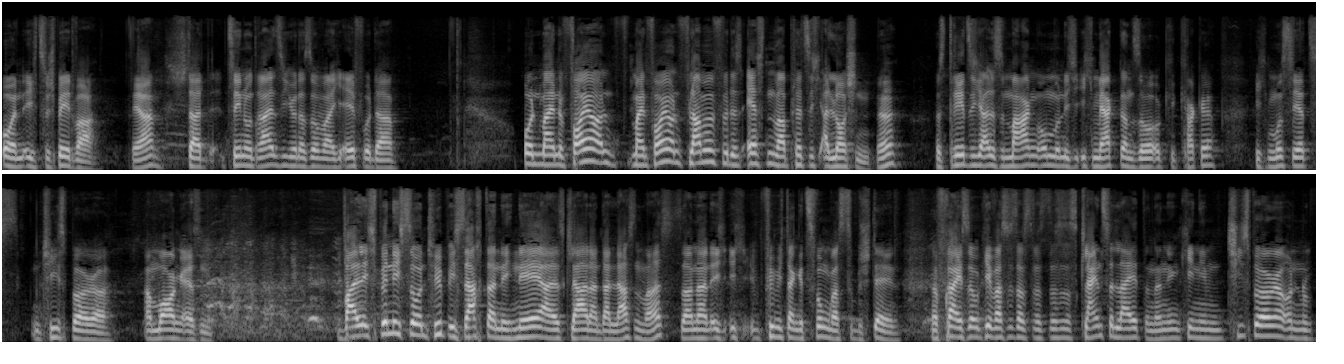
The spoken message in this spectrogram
und ich zu spät war. Ja, statt 10.30 Uhr oder so war ich 11 Uhr da. Und meine Feuer und, mein Feuer und Flamme für das Essen war plötzlich erloschen. Ne? Es dreht sich alles im Magen um und ich, ich merke dann so, okay, kacke, ich muss jetzt einen Cheeseburger am Morgen essen. Weil ich bin nicht so ein Typ, ich sag dann nicht, nee, alles klar, dann, dann lassen wir es, sondern ich, ich fühle mich dann gezwungen, was zu bestellen. Dann frage ich so, okay, was ist das, was, das ist das kleinste Leid? Und dann nehme ich einen Cheeseburger und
